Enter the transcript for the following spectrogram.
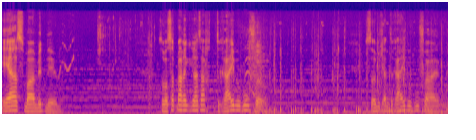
Erstmal mitnehmen. So, was hat Marek gesagt? Drei Berufe. Ich soll mich an drei Berufe halten.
